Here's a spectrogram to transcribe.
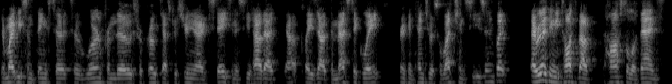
there might be some things to, to learn from those for protesters here in the United States and to see how that uh, plays out domestically during contentious election season. But I really think we talked about hostile events.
